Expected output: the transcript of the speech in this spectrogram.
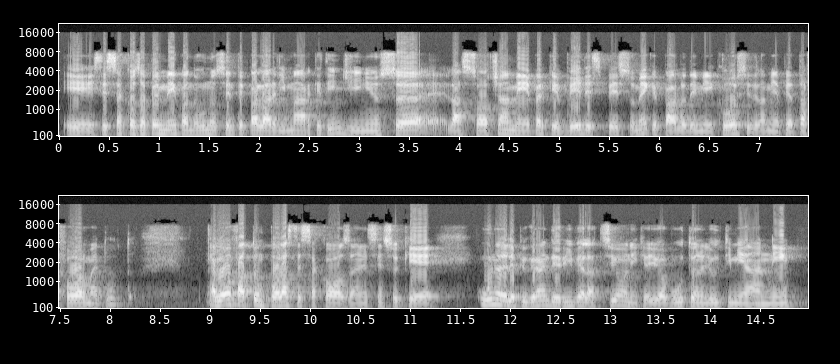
E stessa cosa per me, quando uno sente parlare di marketing genius, eh, l'associa a me perché vede spesso me che parlo dei miei corsi, della mia piattaforma e tutto. Abbiamo fatto un po' la stessa cosa, nel senso che una delle più grandi rivelazioni che io ho avuto negli ultimi anni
